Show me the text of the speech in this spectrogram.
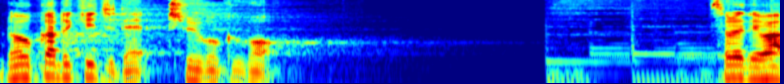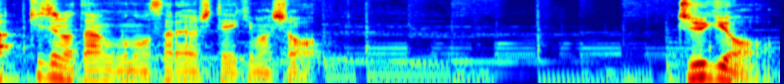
ローカル記事で中国語。それでは記事の単語のおさらいをしていきましょう。授業、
